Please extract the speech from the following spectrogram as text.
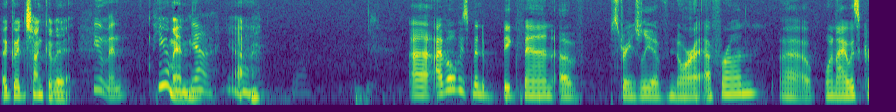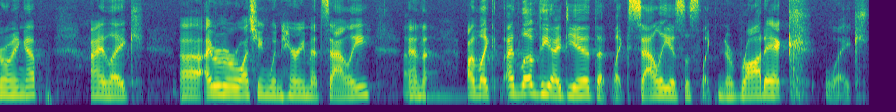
a good chunk of it. Human. Human. Yeah. Yeah. Uh, I've always been a big fan of, strangely, of Nora Ephron. Uh, when I was growing up, I like, uh, I remember watching When Harry Met Sally, Oh, and I like, I love the idea that like Sally is this like neurotic, like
